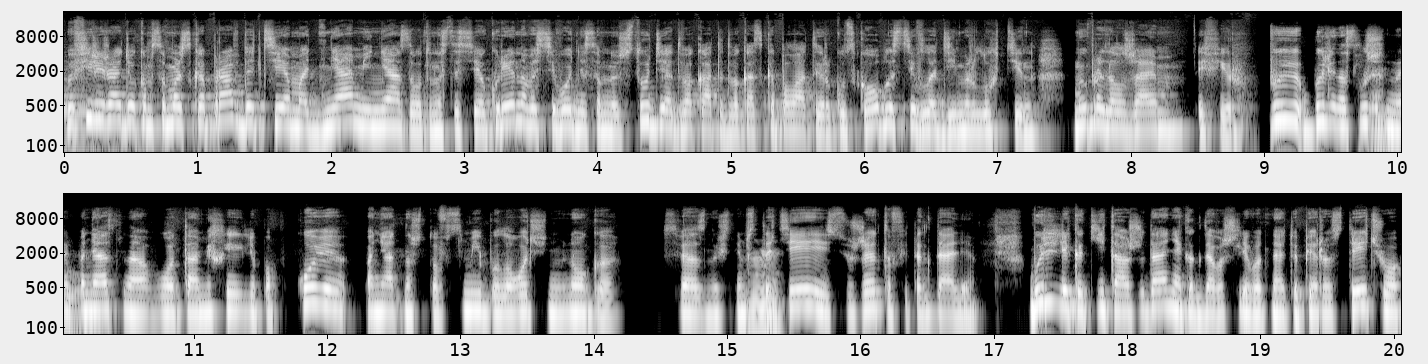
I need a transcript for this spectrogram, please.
В эфире радио «Комсомольская правда». Тема дня. Меня зовут Анастасия Куренова. Сегодня со мной в студии адвокат Адвокатской палаты Иркутской области Владимир Лухтин. Мы продолжаем эфир. Вы были наслышаны, понятно, вот о Михаиле Попкове. Понятно, что в СМИ было очень много связанных с ним статей, сюжетов и так далее. Были ли какие-то ожидания, когда вы шли вот на эту первую встречу?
